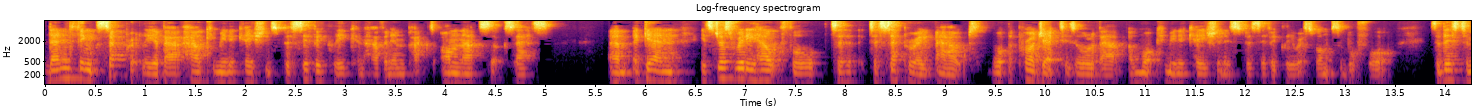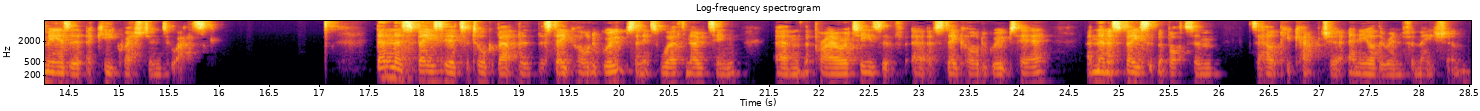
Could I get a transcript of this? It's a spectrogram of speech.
then think separately about how communication specifically can have an impact on that success um, again, it's just really helpful to, to separate out what the project is all about and what communication is specifically responsible for. So this to me is a, a key question to ask. Then there's space here to talk about the, the stakeholder groups and it's worth noting um, the priorities of, uh, of stakeholder groups here and then a space at the bottom to help you capture any other information.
